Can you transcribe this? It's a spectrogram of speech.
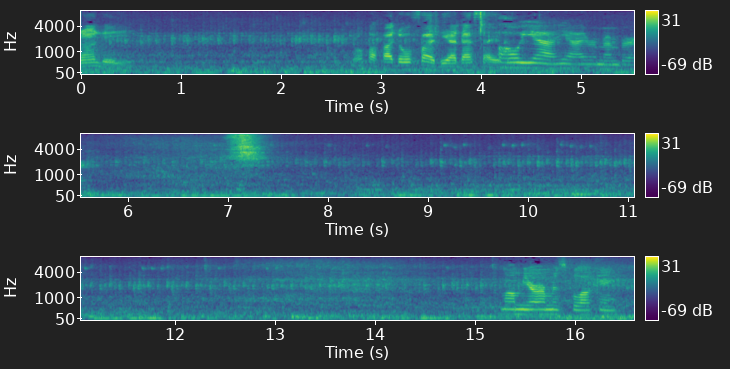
Round, round it. Oh, Papa fight the other side. Oh yeah, yeah, I remember. Mom, your arm is blocking.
